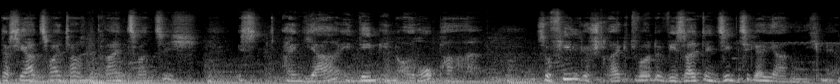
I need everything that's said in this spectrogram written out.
Das Jahr 2023 ist ein Jahr, in dem in Europa so viel gestreikt wurde wie seit den 70er Jahren nicht mehr.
